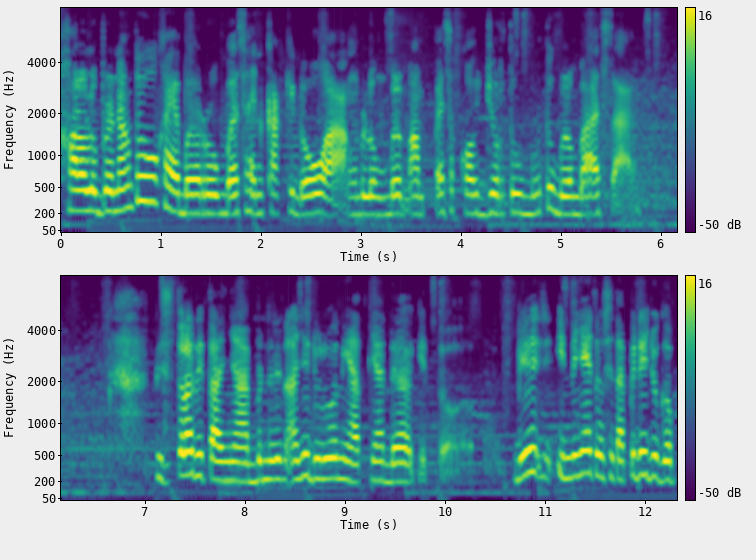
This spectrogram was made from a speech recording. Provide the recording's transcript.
kalau lu berenang tuh kayak baru basahin kaki doang. Belum belum sampai sekojur tubuh tuh belum basah. Di situlah ditanya benerin aja dulu niatnya ada gitu. Dia intinya itu sih tapi dia juga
